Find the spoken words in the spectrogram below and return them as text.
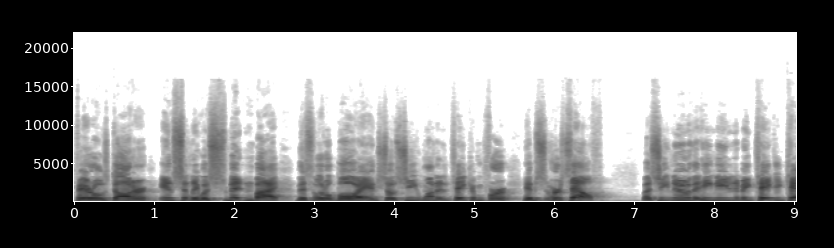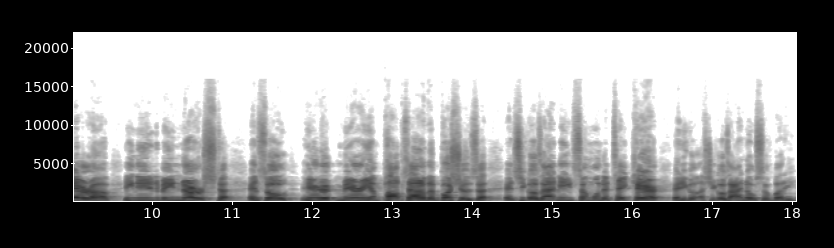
Pharaoh's daughter instantly was smitten by this little boy, and so she wanted to take him for him, herself. But she knew that he needed to be taken care of. He needed to be nursed. And so here Miriam pops out of the bushes uh, and she goes, I need someone to take care. And go, she goes, I know somebody.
